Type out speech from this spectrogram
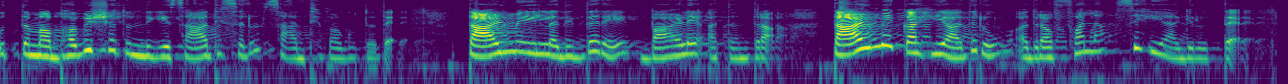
ಉತ್ತಮ ಭವಿಷ್ಯದೊಂದಿಗೆ ಸಾಧಿಸಲು ಸಾಧ್ಯವಾಗುತ್ತದೆ. ತಾಳ್ಮೆ ಇಲ್ಲದಿದ್ದರೆ ಬಾಳೆ ಅತಂತ್ರ. ತಾಳ್ಮೆ ಕಹಿಯಾದರೂ ಅದರ ಫಲ ಸಿಹಿಯಾಗಿರುತ್ತೆ.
